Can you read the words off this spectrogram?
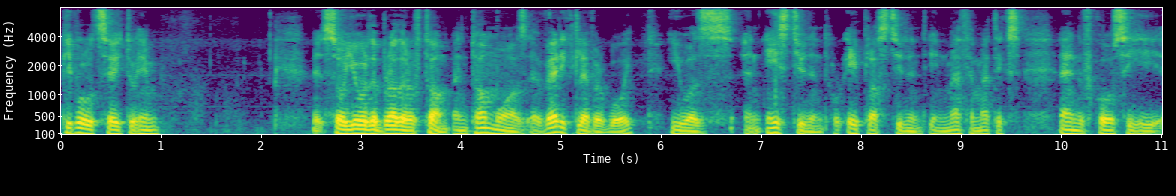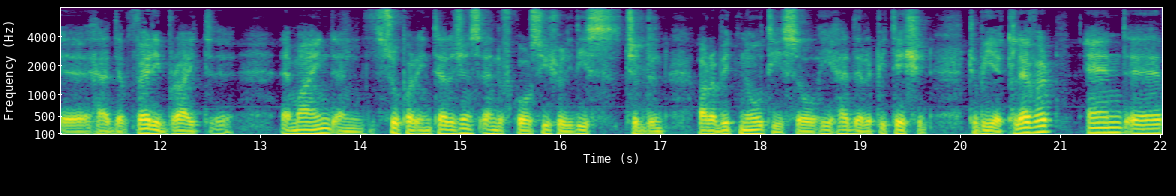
people would say to him, so you're the brother of Tom. And Tom was a very clever boy. He was an A student or A plus student in mathematics, and of course he uh, had a very bright uh, mind and super intelligence. And of course, usually these children are a bit naughty, so he had a reputation to be a clever and uh,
